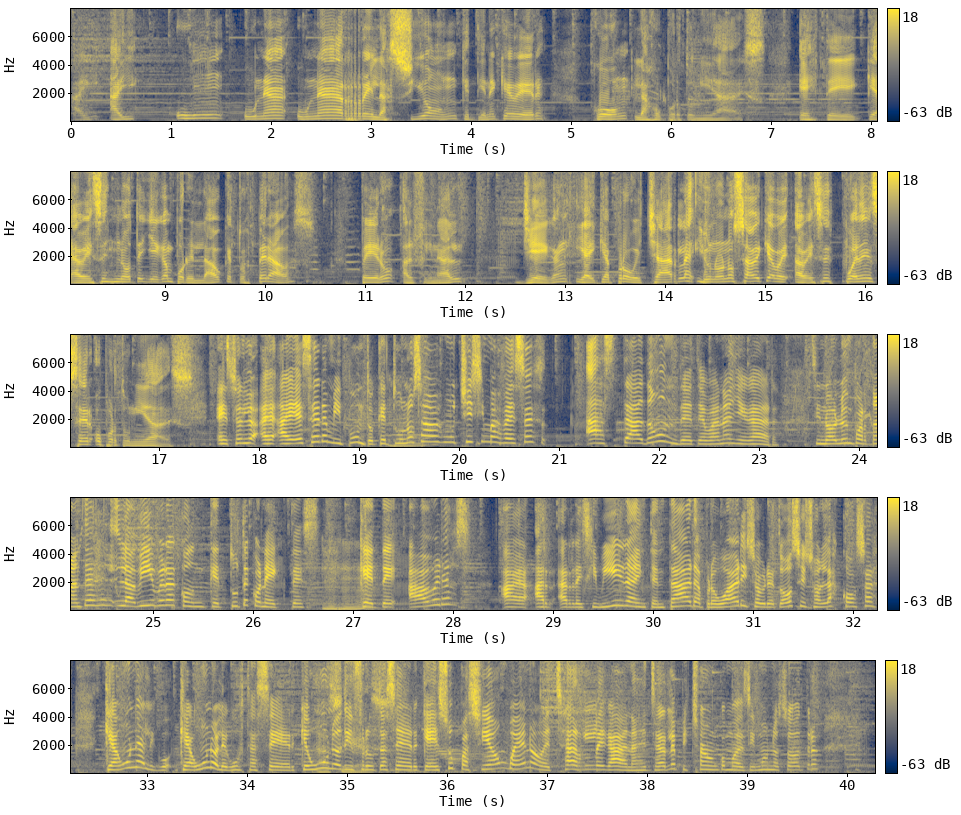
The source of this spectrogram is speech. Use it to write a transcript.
hay, hay un- una, una relación que tiene que ver con las oportunidades. Este, que a veces no te llegan por el lado que tú esperabas, pero al final llegan y hay que aprovecharlas y uno no sabe que a ve- a veces pueden ser oportunidades. Eso es lo- a, a ese era mi punto, que tú no sabes muchísimas veces hasta dónde te van a llegar, sino lo importante es la vibra con que tú te conectes, que te abras a, a- a recibir, a intentar, a probar y sobre todo si son las cosas que a, una que a uno le gusta hacer, que uno Así disfruta es. hacer, que es su pasión, bueno, echarle ganas, echarle pichón, como decimos nosotros.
